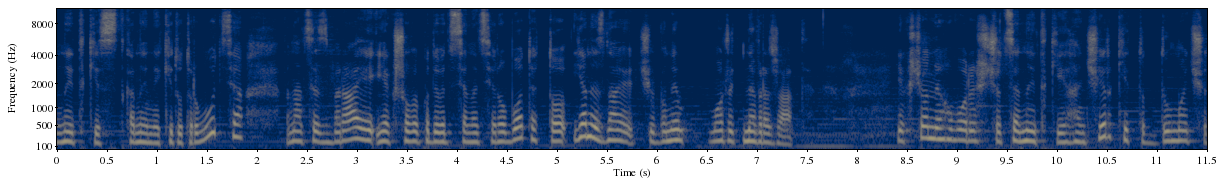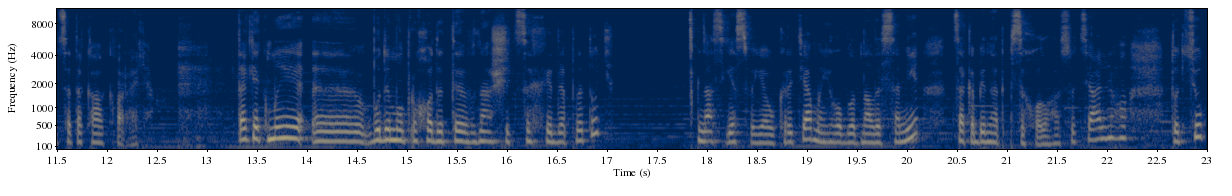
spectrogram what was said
нитки з тканин, які тут рвуться. Вона це збирає. І якщо ви подивитеся на ці роботи, то я не знаю, чи вони можуть не вражати. Якщо не говориш, що це нитки ганчірки, то думають, що це така акварель. Так як ми е, будемо проходити в наші цехи, де плетуть, у нас є своє укриття, ми його обладнали самі. Це кабінет психолога соціального. То цю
